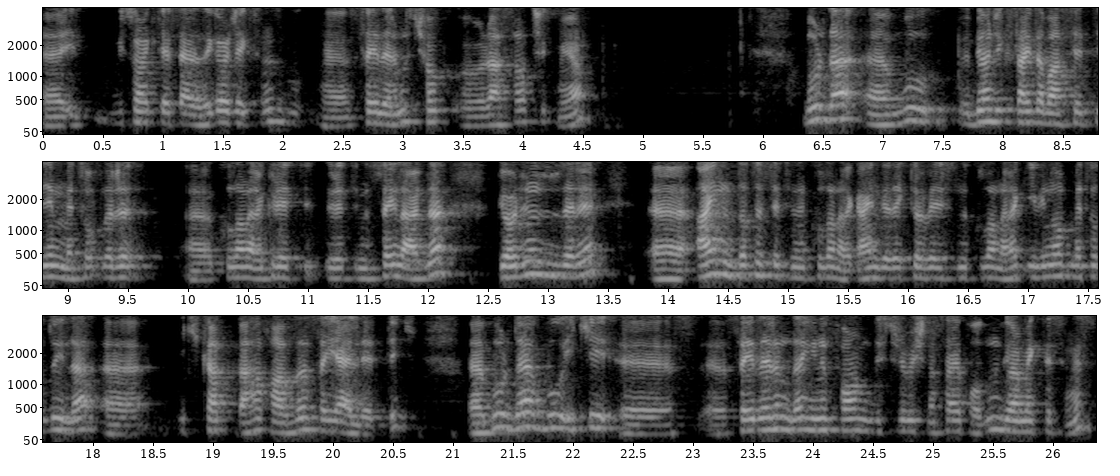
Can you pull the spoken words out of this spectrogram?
e, bir sonraki testlerde de göreceksiniz bu e, sayılarımız çok e, rastsal çıkmıyor. Burada e, bu bir önceki slaytta bahsettiğim metotları e, kullanarak üretti- ürettiğimiz sayılarda gördüğünüz üzere e, aynı data setini kullanarak, aynı dedektör verisini kullanarak Evinode metoduyla iki kat daha fazla sayı elde ettik. Burada bu iki sayıların da uniform distribution'a sahip olduğunu görmektesiniz.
